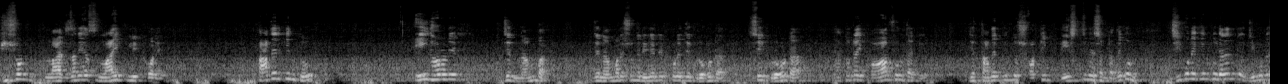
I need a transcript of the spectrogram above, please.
ভীষণ লাক্সারিয়াস লাইফ লিড করে তাদের কিন্তু এই ধরনের যে নাম্বার, যে নাম্বারের সঙ্গে রিলেটেড করে যে গ্রহটা, সেই গ্রহটা এতটাই পাওয়ারফুল থাকে যে তাদের কিন্তু সঠিক ডেস্টিনেশনটা দেখুন, জীবনে কিন্তু জানেন তো, জীবনে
